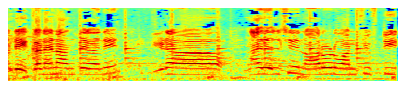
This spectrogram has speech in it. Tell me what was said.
అంటే ఎక్కడైనా అంతే కానీ ఈడ నాకు తెలిసి నారోడ్ వన్ ఫిఫ్టీ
